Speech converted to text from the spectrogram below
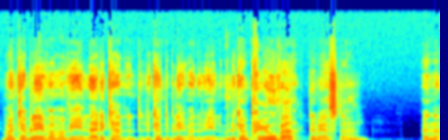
man kan bli vad man vill. Nej, det kan du inte. Du kan inte bli vad du vill. Men du kan prova det mesta. Men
